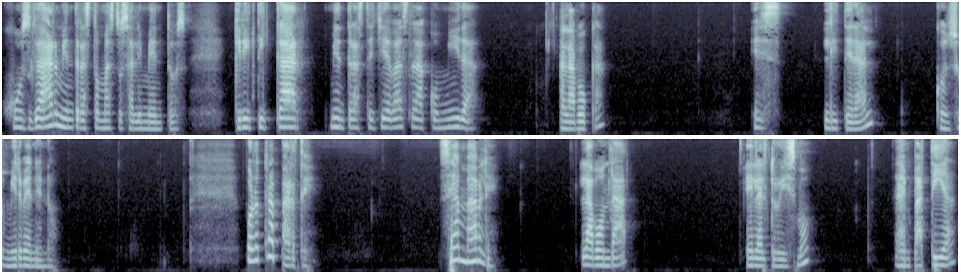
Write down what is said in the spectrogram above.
juzgar mientras tomas tus alimentos, criticar mientras te llevas la comida a la boca, es literal consumir veneno. Por otra parte, sea amable. La bondad, el altruismo, la empatía,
